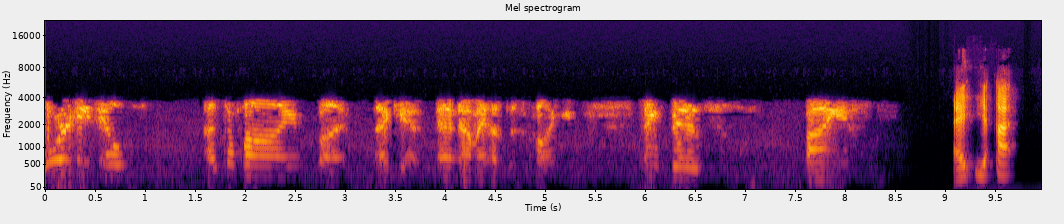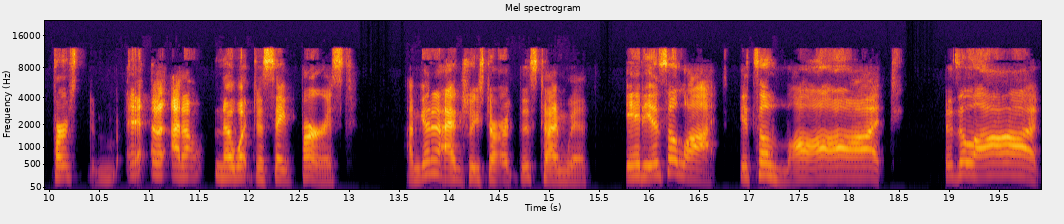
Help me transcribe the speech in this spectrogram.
more details as to why, but I can't. And now my husband is calling me. Thanks, Biz. Bye. I, yeah, I, first, I I don't know what to say first. I'm going to actually start this time with it is a lot. It's a lot. It's a lot.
